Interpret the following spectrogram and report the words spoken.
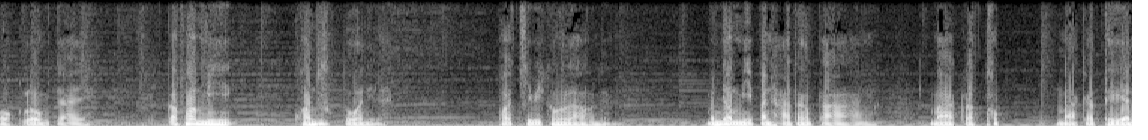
อกโล่งใจ ก็เพราะมีความรู้สึกตัวนี่แหละ เพราะชีวิตของเราเนี่ยมันย่อมมีปัญหาต่างๆ มากระทบมากระเทือน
